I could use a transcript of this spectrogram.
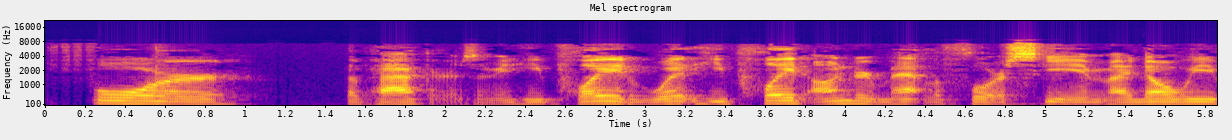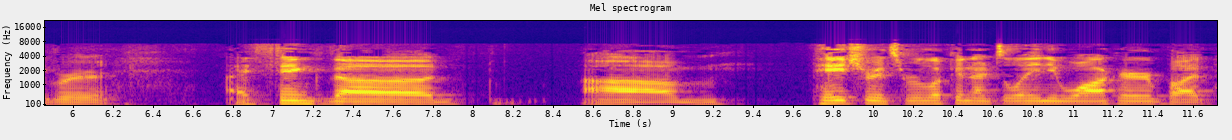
for the Packers. I mean, he played with, he played under Matt LaFleur's scheme. I know we were, I think the, um, Patriots were looking at Delanie Walker, but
